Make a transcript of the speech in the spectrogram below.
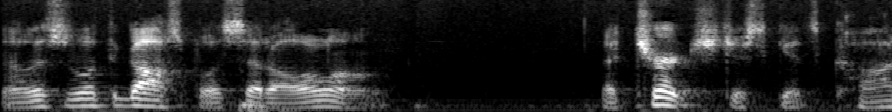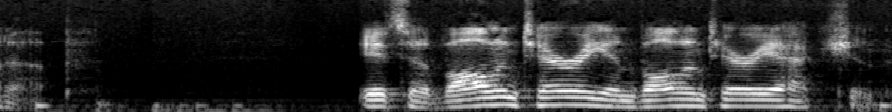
now, this is what the gospel has said all along. The church just gets caught up. It's a voluntary and voluntary action.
